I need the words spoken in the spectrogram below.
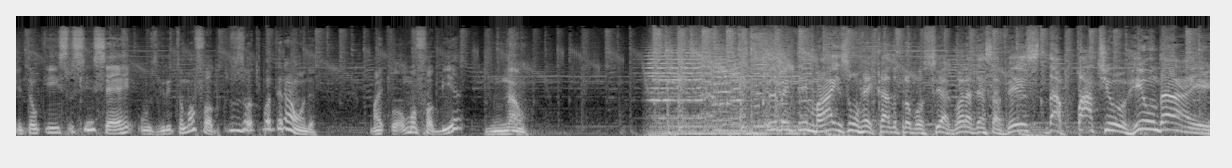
Então que isso se encerre, os gritos homofóbicos. Os outros podem tirar onda. Mas homofobia, não. Muito bem, tem mais um recado pra você agora, dessa vez da Pátio Hyundai.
